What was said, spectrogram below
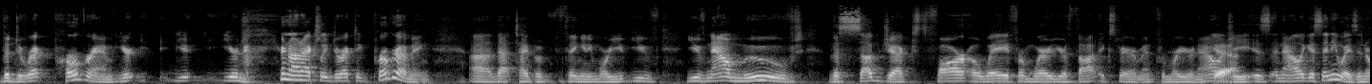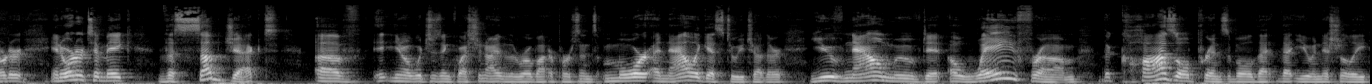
the direct program you're you're you're not, you're not actually directing programming uh, that type of thing anymore. You, you've you've now moved the subject far away from where your thought experiment, from where your analogy Yeah. is analogous, anyways. In order in order to make the subject of you know which is in question either the robot or persons more analogous to each other you've now moved it away from the causal principle that that you initially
